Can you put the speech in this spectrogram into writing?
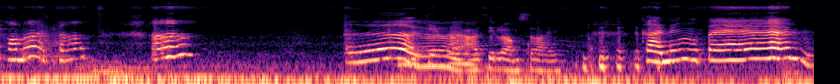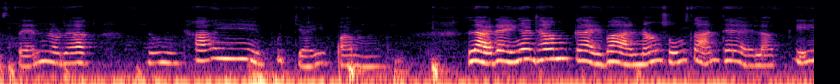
ทีขอมาครับอะเออเอเก็บอมาเอาสิลองซอยค่ะหนึ่งแฟน แสนรักลุงไทยผู้ใจปั๊มหลายได้งานทำใกล้บ้านนังสงสารแท้ละพี่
